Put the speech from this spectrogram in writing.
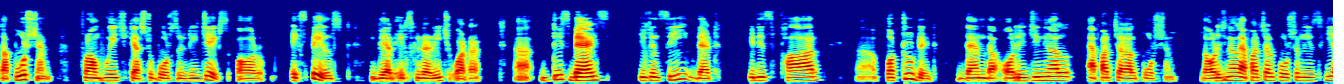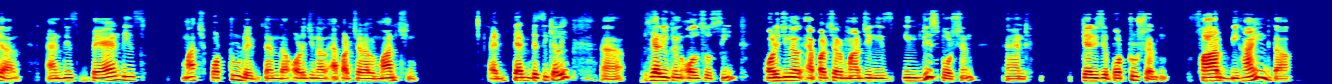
the portion from which gastropods rejects or expels their excreta rich water uh, these bands you can see that it is far uh, protruded than the original apertural portion. The original aperture portion is here and this band is much protruded than the original apertural margin. And that basically uh, here you can also see original aperture margin is in this portion and there is a protrusion far behind the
